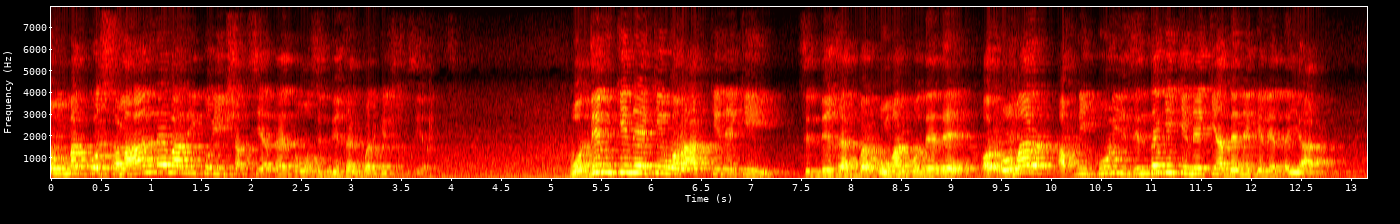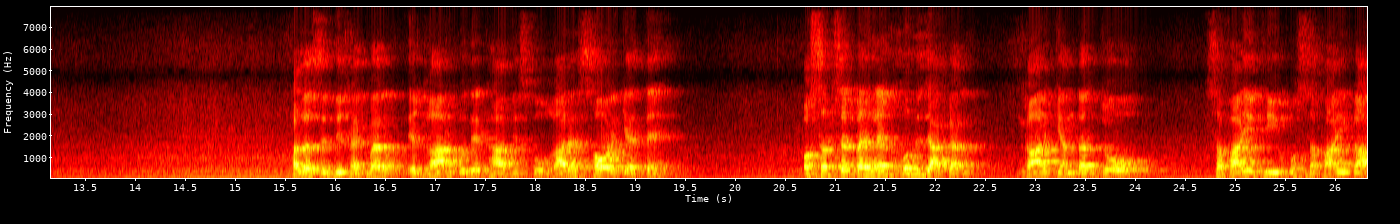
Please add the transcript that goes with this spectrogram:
उम्मत को संभालने वाली कोई शख्सियत है तो वो सिद्दीक अकबर की शख्सियत। वो दिन की नेकी, वो रात की नेकी, सिद्दीक अकबर उमर को दे दे और उमर अपनी पूरी ज़िंदगी की नेकियाँ देने के लिए तैयार है। हज़रत सिद्दीक अकबर एक गार को देखा जिसको गार सौर कहते हैं। और सबसे पहले खुद जाकर गार के अंदर जो सफ़ाई थी, उस सफ़ाई का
